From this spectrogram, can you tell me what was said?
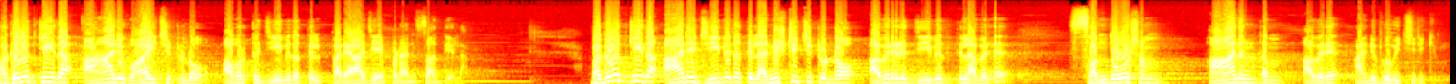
ഭഗവത്ഗീത ആര് വായിച്ചിട്ടുണ്ടോ അവർക്ക് ജീവിതത്തിൽ പരാജയപ്പെടാൻ സാധ്യല്ല. ഭഗവത്ഗീത ആര് ജീവിതത്തിൽ അനുഷ്ഠിച്ചിട്ടുണ്ടോ അവരുടെ ജീവിതത്തിൽ അവർ സന്തോഷം ആനന്ദം അവർ അനുഭവിച്ചിരിക്കും.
